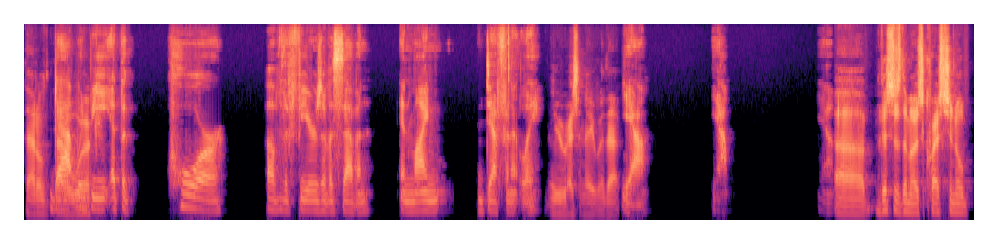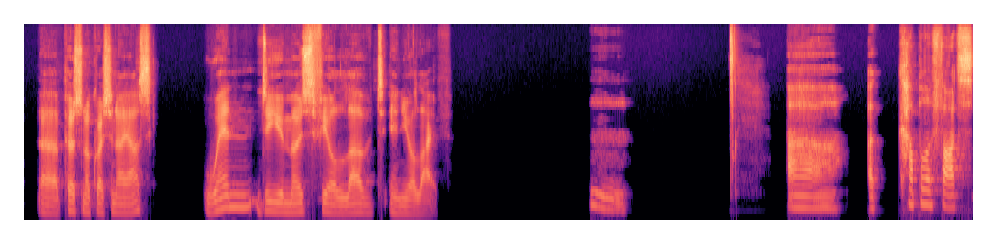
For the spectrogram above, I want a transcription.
That'll, that'll That would work. be at the core of the fears of a seven. And mine, definitely. you resonate with that. Yeah. Yeah. Yeah. Uh, this is the most questionable, uh, personal question I ask. When do you most feel loved in your life? Hmm. Uh, a couple of thoughts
